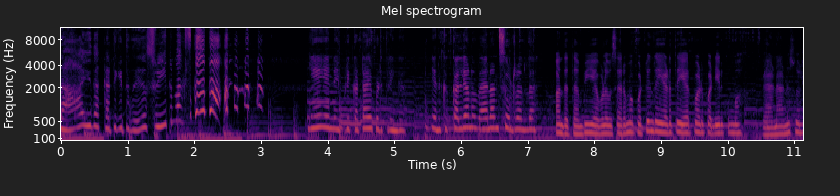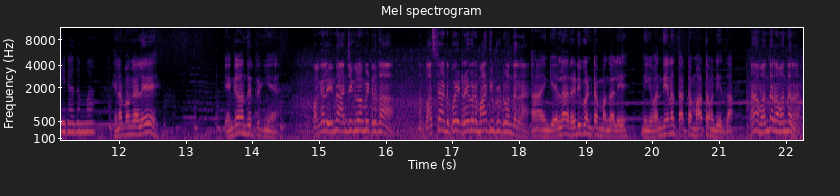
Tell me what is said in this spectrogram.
நான் இத கட்டிக்கிட்டது ஸ்வீட் பாக்ஸ்க்காக தான் ஏன் என்னை இப்படி கட்டாயப்படுத்துறீங்க? எனக்கு கல்யாணம் வேணான்னு சொல்றேன்ல. அந்த தம்பி எவ்வளவு சிரமப்பட்டு இந்த இடத்த ஏற்பாடு பண்ணியிருக்குமா? வேணான்னு சொல்லிடாதம்மா. என்ன பங்காளி? எங்க வந்துட்டு இருக்கீங்க பகல் இன்னும் அஞ்சு கிலோமீட்டர் தான். நான் பஸ் ஸ்டாண்டு போய் டிரைவரை மாத்தி விட்டுட்டு வந்துடுறேன். இங்க எல்லாம் ரெடி பண்ணிட்டேன் பங்காளி. நீங்க வந்தீங்கன்னா தட்டை மாத்த வேண்டியதுதான். ஆ வந்துடுறேன் வந்துடுறேன்.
